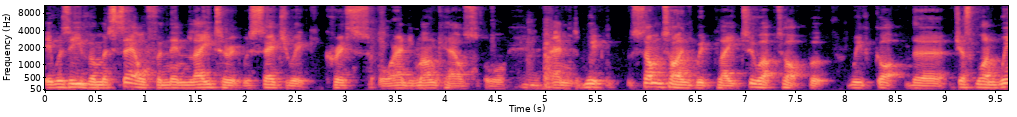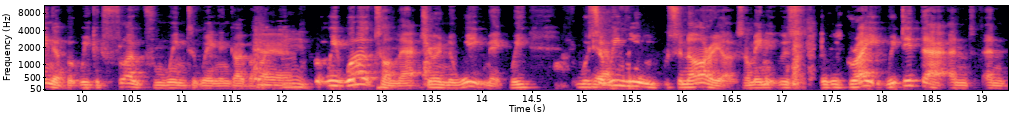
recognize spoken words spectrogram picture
it was either myself and then later it was Sedgwick, Chris, or Andy Monkhouse, or and we sometimes we'd play two up top, but we've got the just one winger, but we could float from wing to wing and go behind. Yeah, yeah. But we worked on that during the week, Mick. We, we so Yeah. we knew scenarios. I mean, it was it was great. We did that, and and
